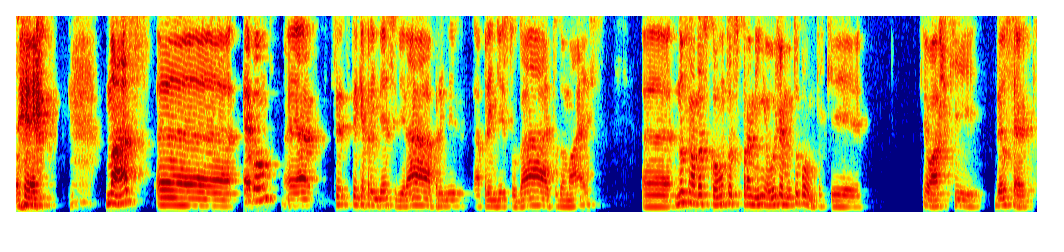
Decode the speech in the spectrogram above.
É, mas é bom, é, você tem que aprender a se virar, aprender, aprender a estudar e tudo mais. Ah, no final das contas, para mim, hoje é muito bom, porque eu acho que deu certo.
